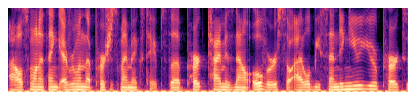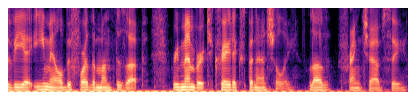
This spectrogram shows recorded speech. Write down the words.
I also want to thank everyone that purchased my mixtapes. The perk time is now over, so I will be sending you your perks via email before the month is up. Remember to create exponentially. Love, Frank JavCee.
